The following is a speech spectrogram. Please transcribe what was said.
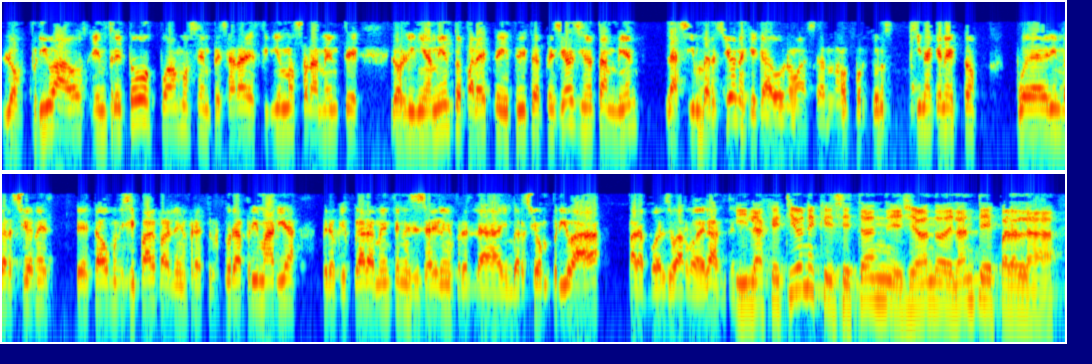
los privados, entre todos podamos empezar a definir no solamente los lineamientos para este distrito especial, sino también las inversiones que cada uno va a hacer, ¿no? Porque uno se imagina que en esto puede haber inversiones del Estado municipal para la infraestructura primaria, pero que claramente es necesaria la, inversión privada para poder llevarlo adelante. ¿Y las gestiones que se están eh, llevando adelante es para la,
